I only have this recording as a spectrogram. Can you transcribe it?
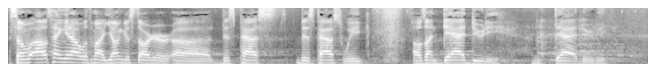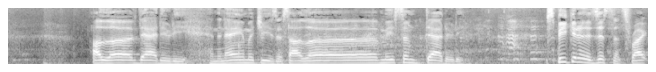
So I was hanging out with my youngest daughter uh, this past this past week. I was on dad duty. Dad duty. I love dad duty. In the name of Jesus, I love me some dad duty. Speaking in existence, right?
